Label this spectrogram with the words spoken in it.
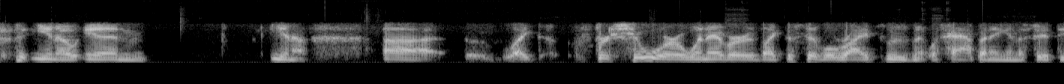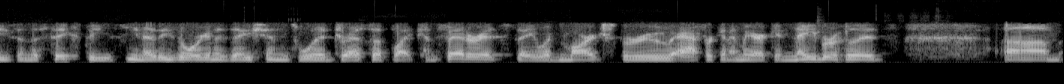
you know in you know uh, like for sure whenever like the civil rights movement was happening in the 50s and the 60s you know these organizations would dress up like confederates. They would march through african american neighborhoods um,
